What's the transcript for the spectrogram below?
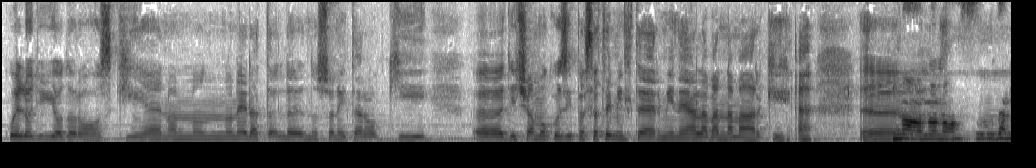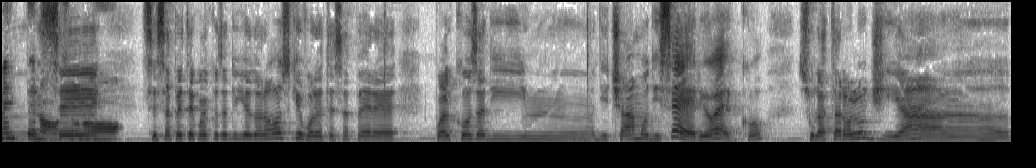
quello di Jodorowsky, eh, non, non- non è la la- non sono i tarocchi, eh, diciamo così, passatemi il termine, alla Vanna Marchi. eh. Eh, No, no, no, assolutamente no. Se, sono- se sapete qualcosa di Jodorowsky o volete sapere qualcosa di, mm, diciamo, di serio, ecco, sulla tarologia, eh,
